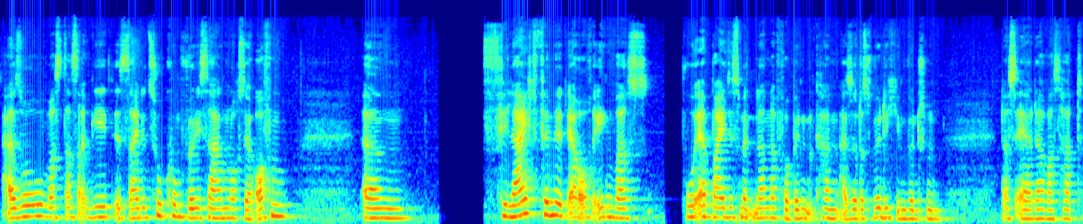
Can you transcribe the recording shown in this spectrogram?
Also was das angeht, ist seine Zukunft, würde ich sagen, noch sehr offen. Ähm, vielleicht findet er auch irgendwas, wo er beides miteinander verbinden kann. Also das würde ich ihm wünschen, dass er da was hat,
